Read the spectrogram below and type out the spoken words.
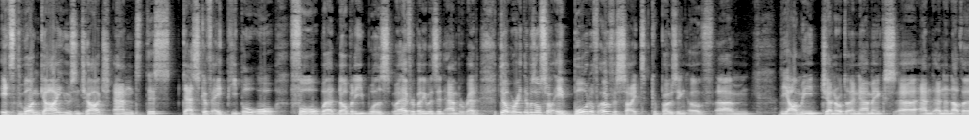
it's the one guy who's in charge, and this desk of eight people or four where nobody was where everybody was in amber red. Don't worry there was also a board of oversight composing of um, the army general dynamics uh, and and another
